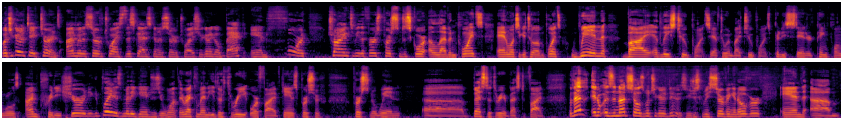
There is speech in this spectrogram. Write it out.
But you're going to take turns. I'm going to serve twice. This guy's going to serve twice. You're going to go back and forth, trying to be the first person to score 11 points. And once you get to 11 points, win by at least two points. You have to win by two points. Pretty standard ping pong rules, I'm pretty sure. And you can play as many games as you want. They recommend either three or five games per person to win. Uh, best of three or best of five. But that, in, a nutshell, is what you're going to do. So you're just going to be serving it over and. Um,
